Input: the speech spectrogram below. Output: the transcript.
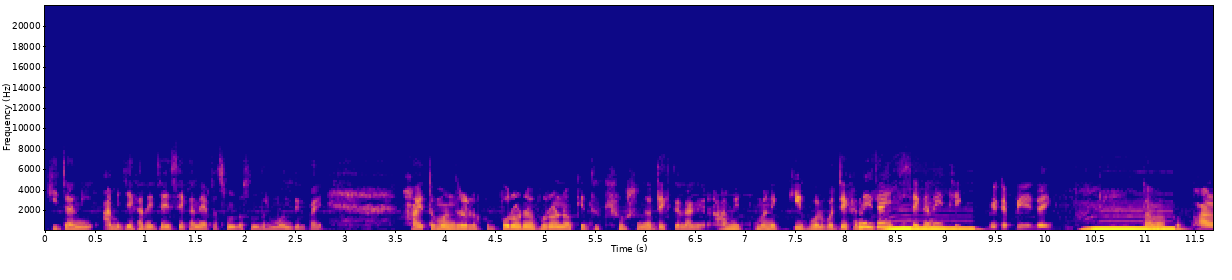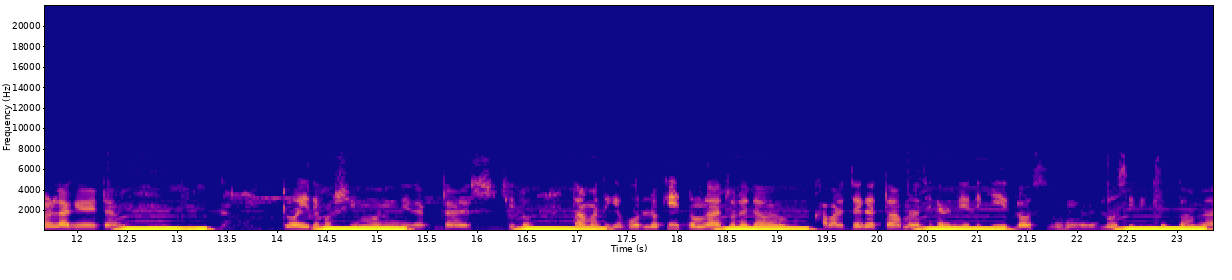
কি জানি, আমি যেখানে যাই সেখানে একটা সুন্দর সুন্দর মন্দির পাই। হয়তো মন্দিরগুলো খুব পুরনো পুরনো, কিন্তু খুব সুন্দর দেখতে লাগে। আমি মানে কি বলব, যেখানেই যাই সেখানেই ঠিক এটা পেয়ে যাই। তো আমার খুব ভালো লাগে এটা। তো এই দেখো শিব মন্দির একটা ছিল তো আমাদেরকে বলল কি, তোমরা চলে যাও খাবারের জায়গায়। তো আমরা সেখানে গিয়ে দেখি লস, লসই দিচ্ছে। তো আমরা,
